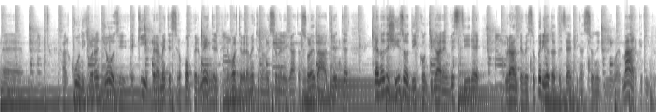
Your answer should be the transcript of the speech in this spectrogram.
eh, alcuni coraggiosi e chi veramente se lo può permettere, perché a volte è veramente una questione legata solo ai budget, che hanno deciso di continuare a investire durante questo periodo, ad esempio in azioni di web marketing,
